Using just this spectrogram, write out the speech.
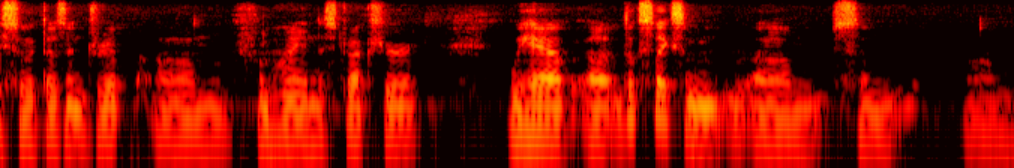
so it doesn't drip um, from high in the structure. We have, uh, looks like some, um, some um,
